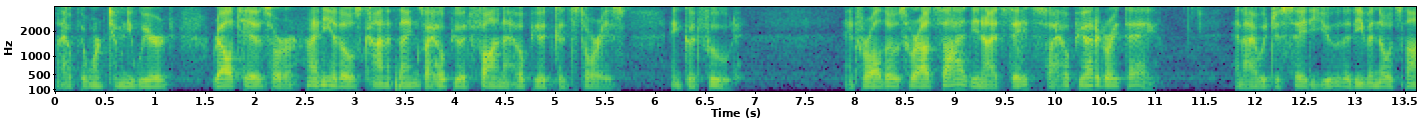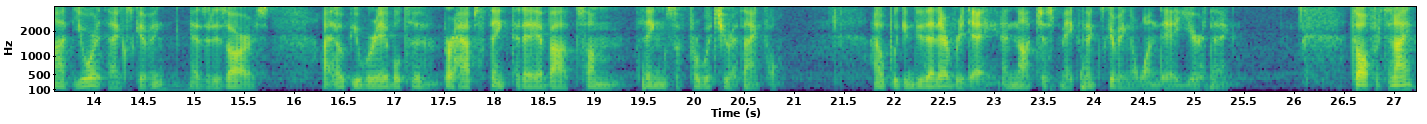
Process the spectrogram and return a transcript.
I hope there weren't too many weird relatives or any of those kind of things. I hope you had fun. I hope you had good stories and good food. And for all those who are outside the United States, I hope you had a great day. And I would just say to you that even though it's not your Thanksgiving, as it is ours, I hope you were able to perhaps think today about some things for which you are thankful. I hope we can do that every day and not just make Thanksgiving a one day a year thing. That's all for tonight.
